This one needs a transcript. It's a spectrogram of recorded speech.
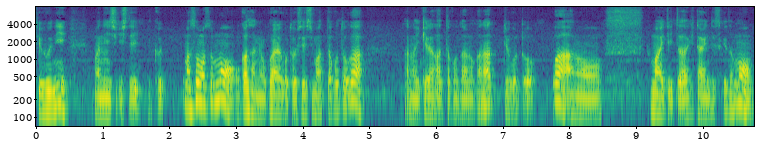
ていうふうに、まあ、認識していく、まあ、そもそもお母さんに怒られることをしてしまったことがあのいけなかったことなのかなっていうことはあの踏まえていただきたいんですけども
